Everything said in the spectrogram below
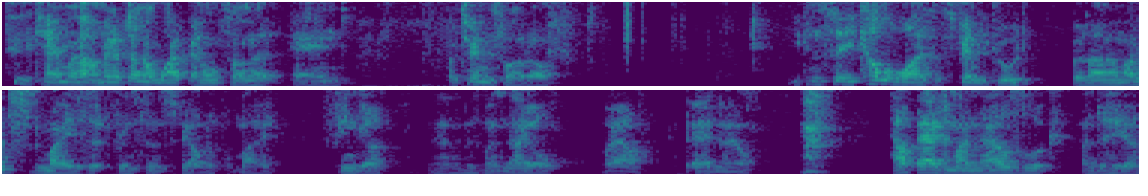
through the camera, I mean I've done a white balance on it and if I turn this light off, you can see colour-wise it's fairly good, but um, I'm just amazed at, for instance, to be able to put my finger, you know, there's my nail, wow, bad nail. How bad do my nails look under here?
